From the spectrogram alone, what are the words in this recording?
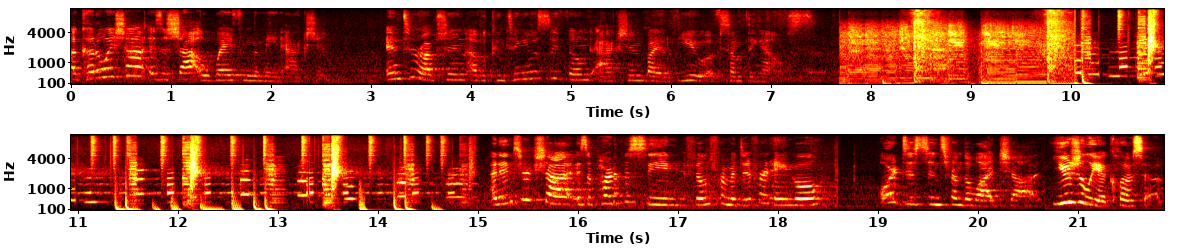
A cutaway shot is a shot away from the main action. Interruption of a continuously filmed action by a view of something else. An insert shot is a part of a scene filmed from a different angle or distance from the wide shot, usually a close-up.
